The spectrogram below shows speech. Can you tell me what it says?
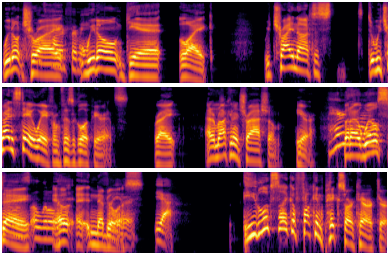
we don't try hard for me. we don't get like we try not to s- we try to stay away from physical appearance right and i'm not going to trash them here but i will say a little bit uh, nebulous yeah. He looks like a fucking Pixar character.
